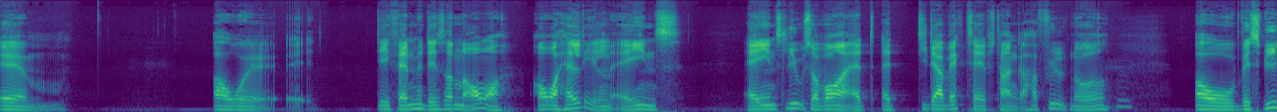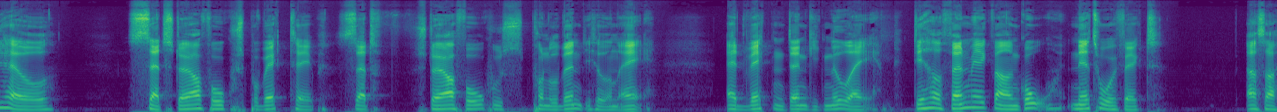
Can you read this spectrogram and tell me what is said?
Øhm, og øh, det er fandme det sådan over, over halvdelen af ens, af ens liv, så hvor at, at de der vægttabstanker har fyldt noget. Mm-hmm. Og hvis vi havde sat større fokus på vægttab, sat større fokus på nødvendigheden af, at vægten den gik nedad, det havde fandme ikke været en god nettoeffekt. Altså,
